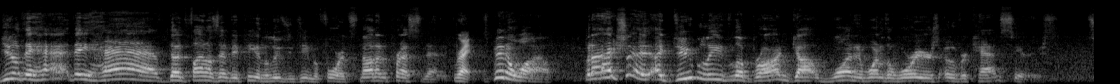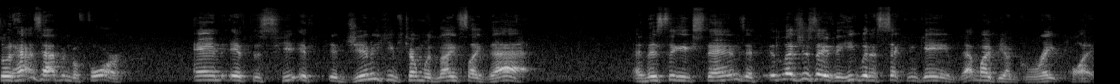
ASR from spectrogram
You know they have they have done Finals MVP in the losing team before. It's not unprecedented. Right. It's been a while, but I actually I, I do believe LeBron got one in one of the Warriors over Cavs series. So it has happened before. And if this if if Jimmy keeps coming with nights like that, and this thing extends, if, let's just say if the Heat win a second game, that might be a great play.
